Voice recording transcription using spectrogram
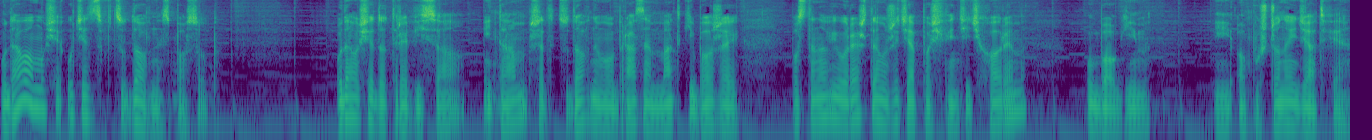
Udało mu się uciec w cudowny sposób. Udał się do Treviso i tam, przed cudownym obrazem Matki Bożej, postanowił resztę życia poświęcić chorym, ubogim i opuszczonej dziatwie.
